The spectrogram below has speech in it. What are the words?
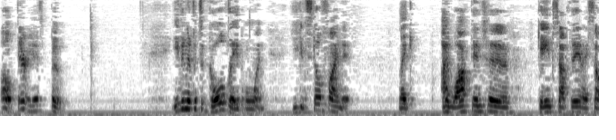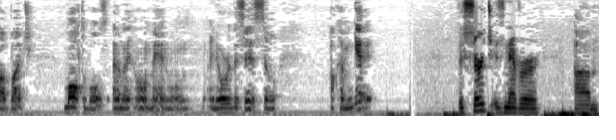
oh, there he is, boom. Even if it's a gold label one, you can still find it. Like, I walked into GameStop today and I saw a bunch, multiples, and I'm like, oh man, well, I know where this is, so I'll come and get it. The search is never um,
